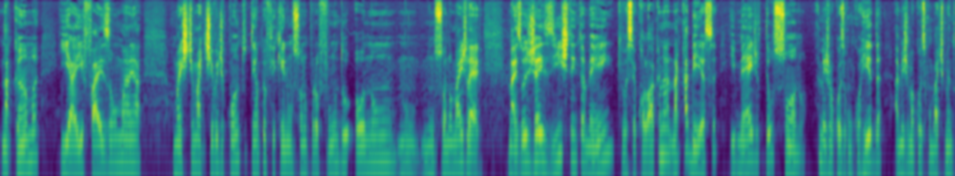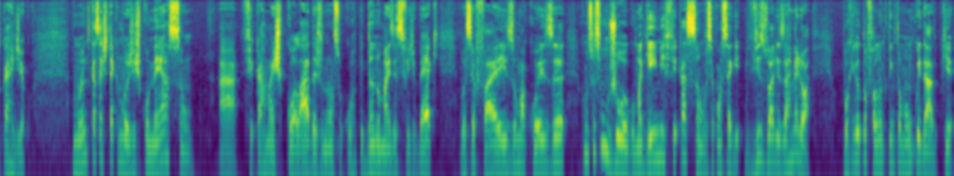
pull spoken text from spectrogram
na cama e aí faz uma, uma estimativa de quanto tempo eu fiquei num sono profundo ou num, num, num sono mais leve. Mas hoje já existem também que você coloca na, na cabeça e mede o teu sono. A mesma coisa com corrida, a mesma coisa com batimento cardíaco. No momento que essas tecnologias começam a ficar mais coladas no nosso corpo e dando mais esse feedback, você faz uma coisa como se fosse um jogo, uma gamificação. Você consegue visualizar melhor. Por que eu estou falando que tem que tomar um cuidado? Porque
